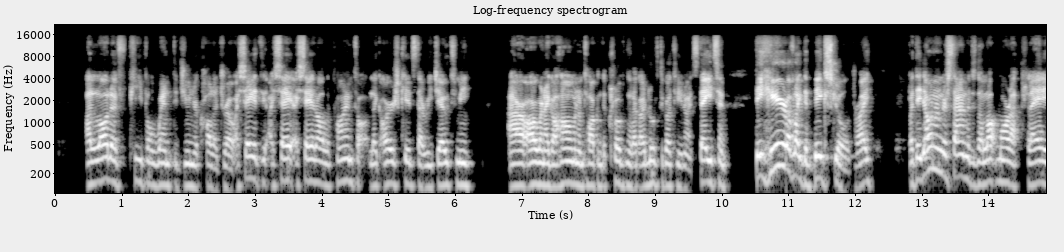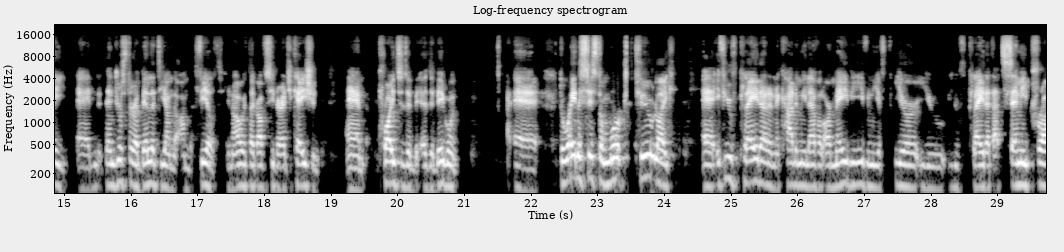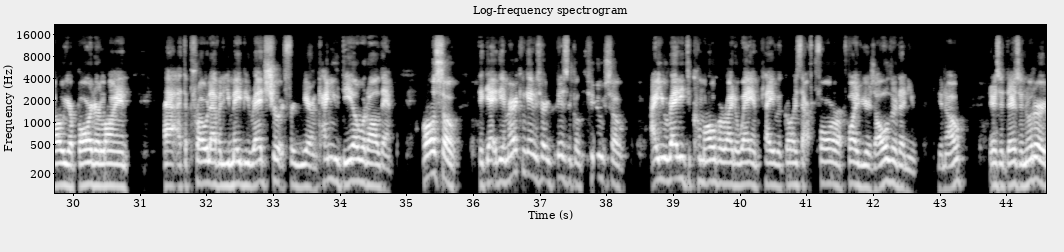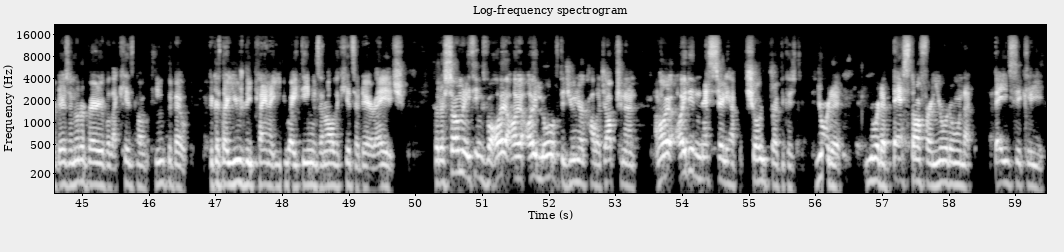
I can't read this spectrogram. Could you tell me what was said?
a lot of people went the junior college route. I say it. I say I say it all the time to like Irish kids that reach out to me, or, or when I go home and I'm talking to clubs and like, I'd love to go to the United States, and they hear of like the big schools, right? But they don't understand that there's a lot more at play uh, than just their ability on the on the field. You know, it's like obviously their education and price is a, is a big one. Uh, the way the system works too, like uh, if you've played at an academy level, or maybe even you've you're you you've played at that semi-pro, you're borderline uh, at the pro level, you may be redshirted for a year, and can you deal with all them? Also, the game, the American game is very physical too. So, are you ready to come over right away and play with guys that are four or five years older than you? You know, there's a there's another there's another variable that kids don't think about because they're usually playing at U18s and all the kids are their age. So there's so many things, but I, I, I love the junior college option and, and I, I didn't necessarily have the choice, right? Because you were the you were the best offer and you were the one that basically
